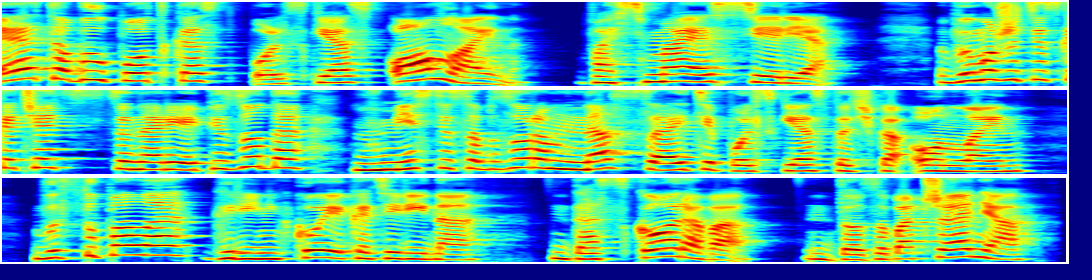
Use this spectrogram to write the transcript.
Это был подкаст «Польский Ас онлайн». Восьмая серия. Вы можете скачать сценарий эпизода вместе с обзором на сайте polskias.online. Выступала Гринько Екатерина. Do skorowa! Do zobaczenia!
